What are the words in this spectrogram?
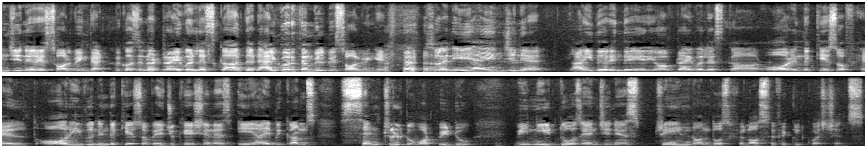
engineer is solving that because in a driverless car, that algorithm will be solving it. so an AI engineer, either in the area of driverless car or in the case of health or even in the case of education, as AI becomes central to what we do, we need those engineers trained on those philosophical questions.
